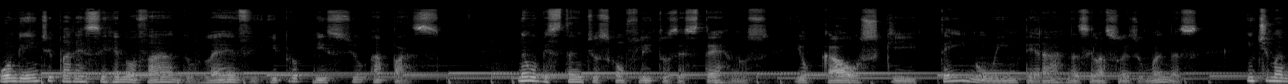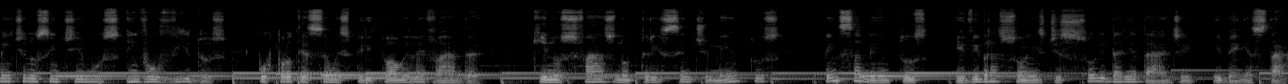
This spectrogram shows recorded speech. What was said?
O ambiente parece renovado, leve e propício à paz. Não obstante os conflitos externos e o caos que teimam em imperar nas relações humanas, intimamente nos sentimos envolvidos por proteção espiritual elevada que nos faz nutrir sentimentos, pensamentos e vibrações de solidariedade e bem-estar.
